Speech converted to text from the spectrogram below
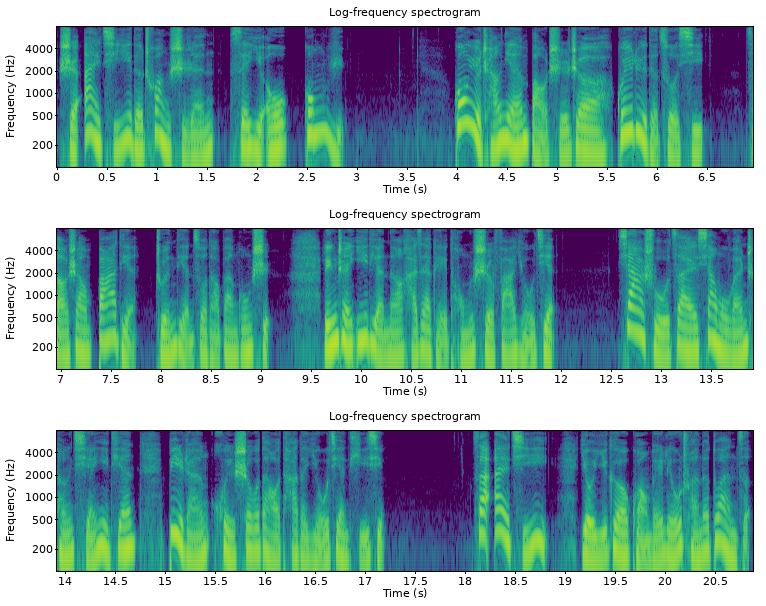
是爱奇艺的创始人 CEO 龚宇。龚宇常年保持着规律的作息，早上八点准点坐到办公室，凌晨一点呢还在给同事发邮件。下属在项目完成前一天必然会收到他的邮件提醒。在爱奇艺有一个广为流传的段子，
